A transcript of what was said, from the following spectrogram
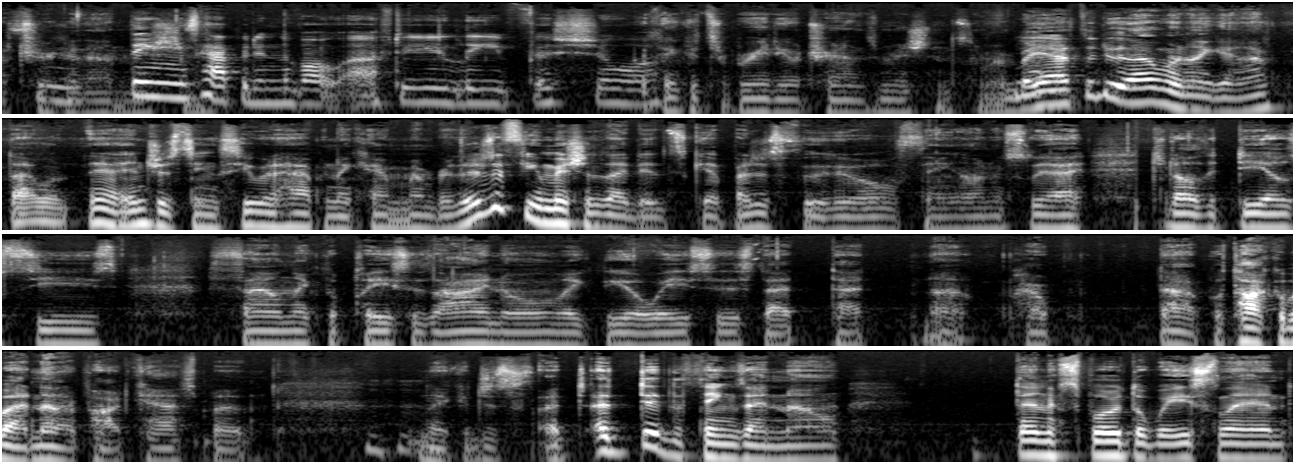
to trigger Some that. Things mission. happen in the vault after you leave for sure. I think it's a radio transmission somewhere. But Yeah. yeah, I have to do that one again. I, that one, yeah, interesting. See what happened. I can't remember. There's a few missions I did skip. I just flew through the whole thing. Honestly, I did all the DLCs. Found like the places I know, like the Oasis. That that uh, how that we'll talk about another podcast. But Mhm. like I just I, I did the things I know. Then explored the wasteland,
